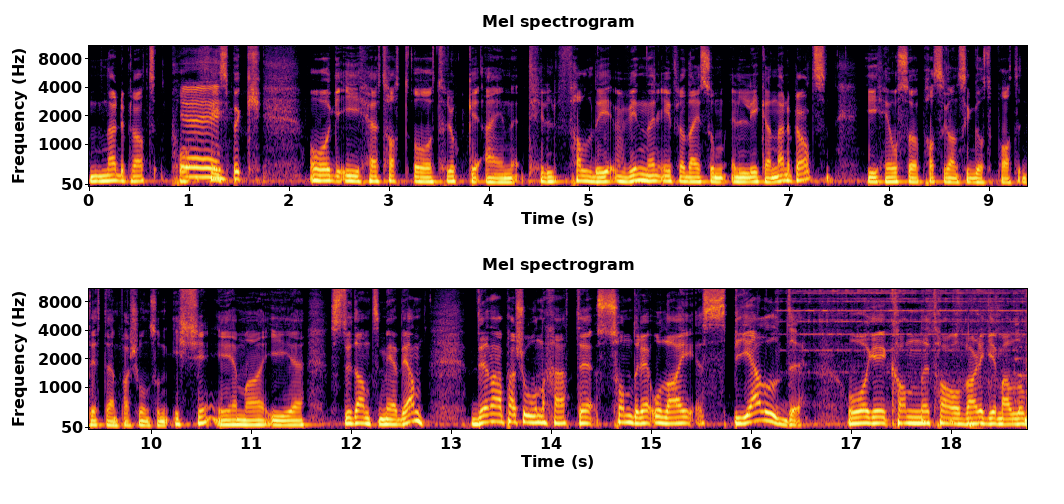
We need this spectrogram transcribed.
nerdeprat på Yay. Facebook. Og jeg har tatt og trukket en tilfeldig vinner fra de som liker nerdeprat. Jeg har også passet ganske godt på at dette er en person som ikke er med i studentmedien. Denne personen heter Sondre Olai Spjeld. Og jeg kan ta og velge mellom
